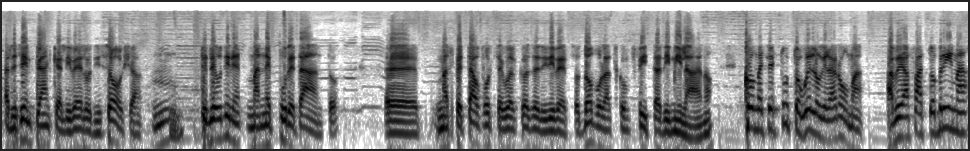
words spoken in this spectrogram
ad esempio anche a livello di social. Mm, ti devo dire, ma neppure tanto. Eh, mi aspettavo forse qualcosa di diverso dopo la sconfitta di Milano, come se tutto quello che la Roma aveva fatto prima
